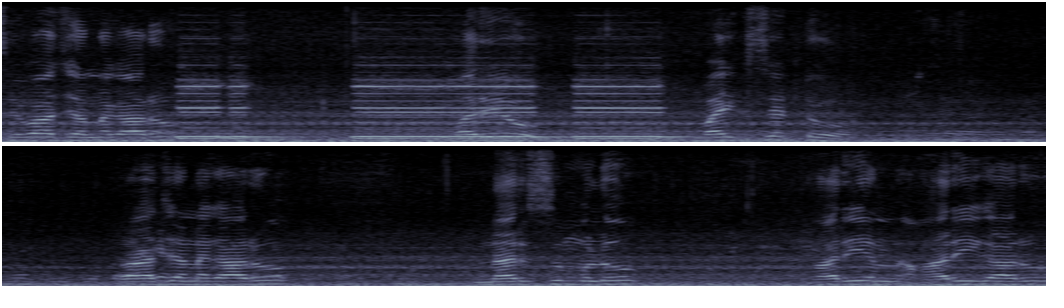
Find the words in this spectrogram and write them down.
శివాజీ అన్న గారు మరియు మైక్ సెట్టు రాజన్న గారు నరసింహులు హరి హరి గారు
